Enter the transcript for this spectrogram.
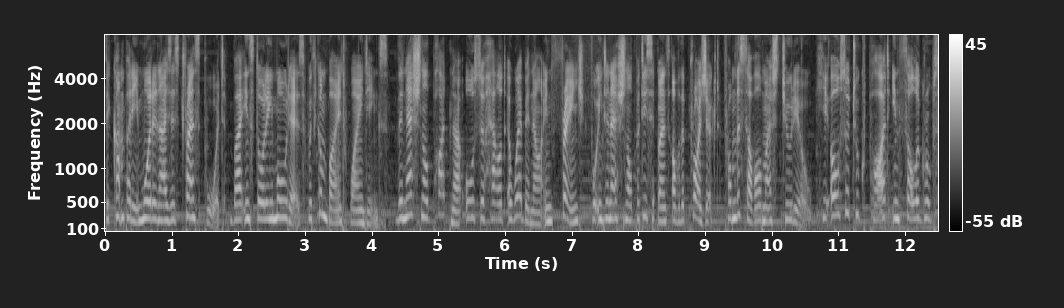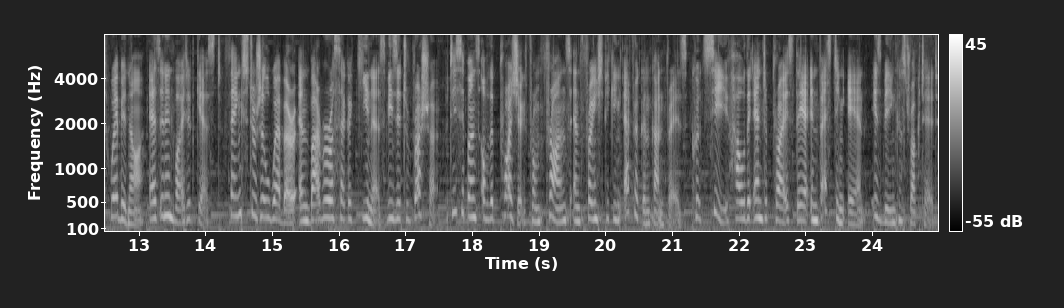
the company modernizes transport by installing motors with combined windings. The national partner also held a webinar in French for international participants of the project from the Sovelmash studio. He also took part in Solar Group's webinar as an invited guest. Thanks to Gilles Weber and Barbara Sagakina's visit to Russia, participants of the project from France and French-speaking African countries could see how the enterprise they are investing in is being constructed.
